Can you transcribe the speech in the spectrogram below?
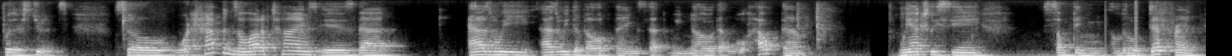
for their students. So what happens a lot of times is that as we as we develop things that we know that will help them, we actually see something a little different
